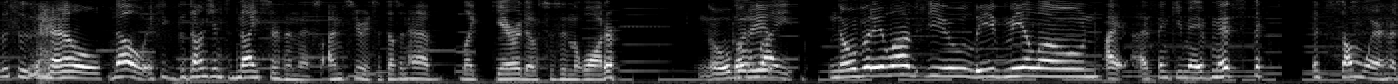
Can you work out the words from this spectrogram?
this is hell. No, if you, the dungeon's nicer than this. I'm serious. It doesn't have like Gyarados is in the water. Nobody Go Nobody. right. Nobody loves you. Leave me alone. I I think you may have missed it. It's somewhere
